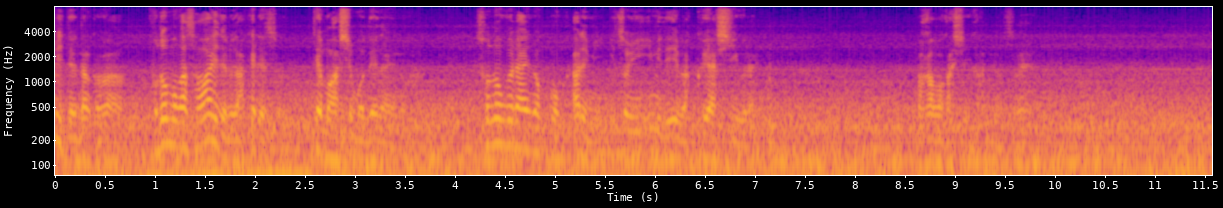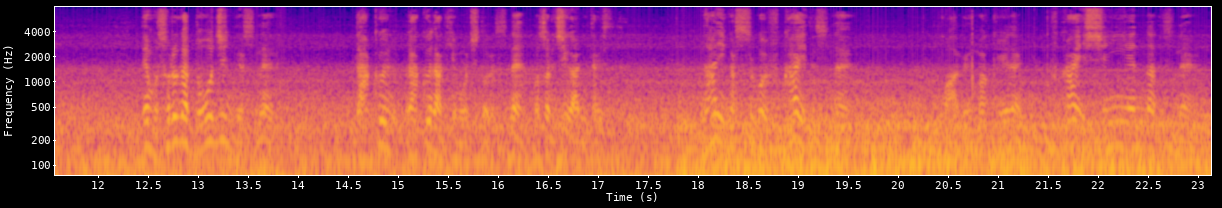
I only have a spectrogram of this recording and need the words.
人でなんか子供が騒いでるだけですよ。手も足も出ないのが。そのぐらいのもうある意味そういう意味で言えば悔しいぐらいのバカバカしい感じですね。でもそれが同時にですね楽楽な気持ちとですね、まあ、それ自我に対して。何かすごい深いですね。こうねうまく言えない。深い深淵なですね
